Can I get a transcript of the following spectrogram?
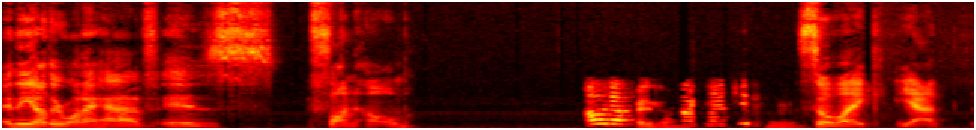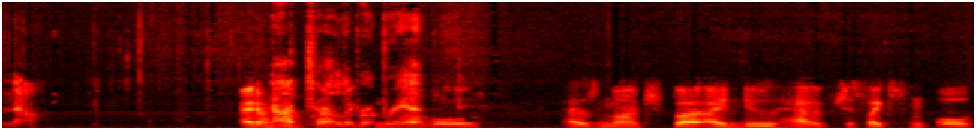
and the other one I have is Fun Home. Oh, I got Are you- that too. Hmm. So like, yeah, no. I don't Not have child graphic appropriate. novels as much, but I do have just like some old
